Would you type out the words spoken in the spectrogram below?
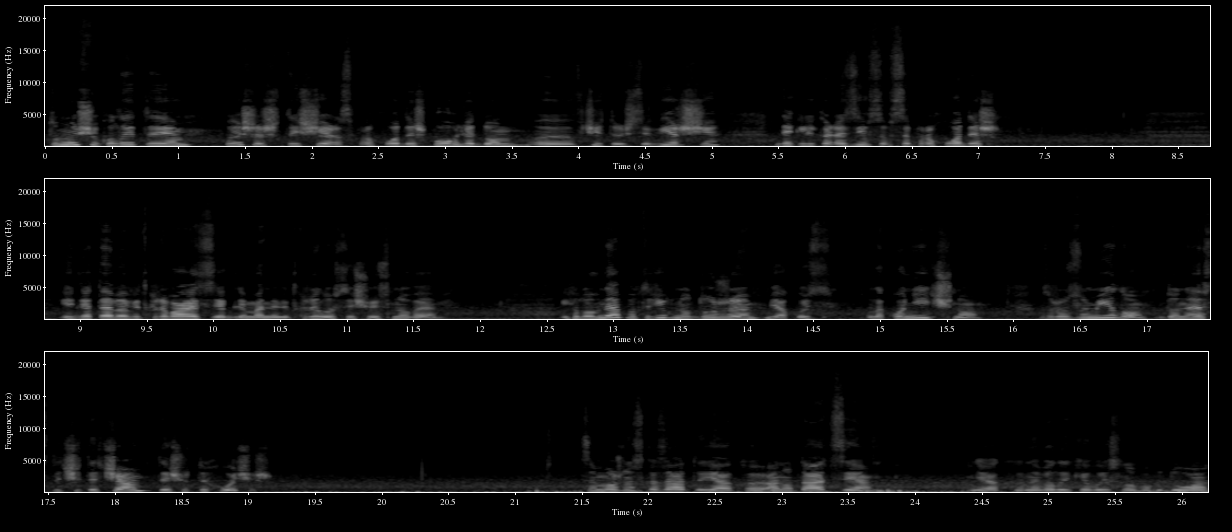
Тому що коли ти пишеш, ти ще раз проходиш поглядом, е, вчитуєшся вірші, декілька разів це все проходиш, і для тебе відкривається, як для мене відкрилося щось нове. І головне, потрібно дуже якось лаконічно, зрозуміло донести читачам те, що ти хочеш. Це можна сказати як анотація, як невеликий висновок до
